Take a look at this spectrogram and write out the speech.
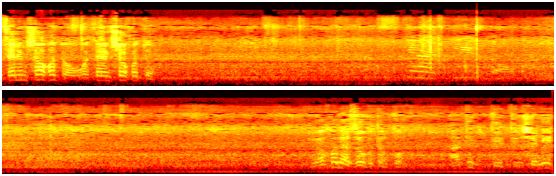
רוצה למשוך אותו, הוא רוצה למשוך אותו. לא יכול לעזוב אותם פה. אל תנשמי.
